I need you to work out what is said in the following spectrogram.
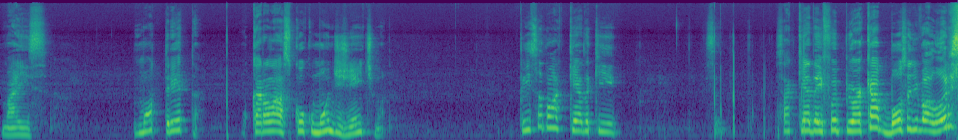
mas. Mó treta. O cara lascou com um monte de gente, mano. Pensa numa queda que. Essa queda aí foi pior que a bolsa de valores.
